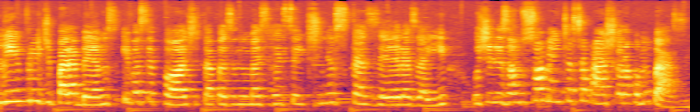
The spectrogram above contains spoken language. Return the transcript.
livre de parabenos e você pode estar tá fazendo umas receitinhas caseiras aí, utilizando somente essa máscara como base.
